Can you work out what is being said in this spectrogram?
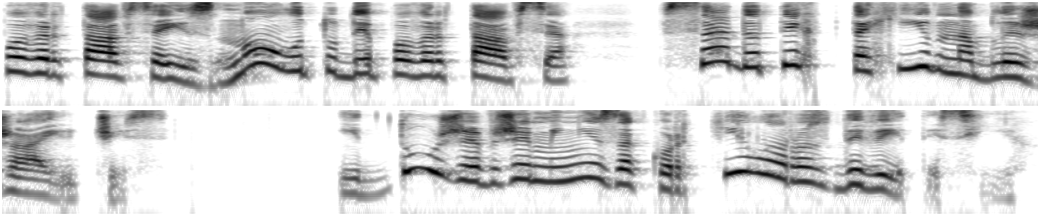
повертався, і знову туди повертався, все до тих птахів наближаючись. І дуже вже мені закортіло роздивитись їх.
